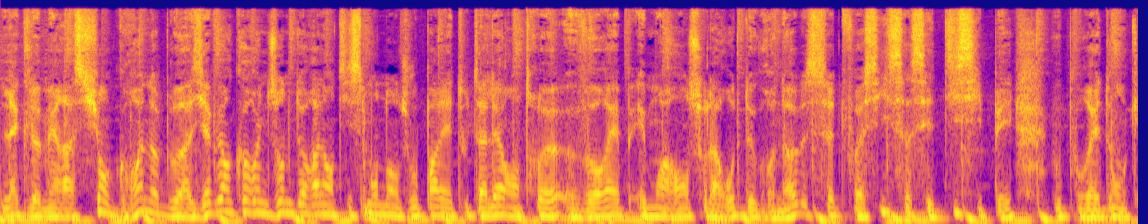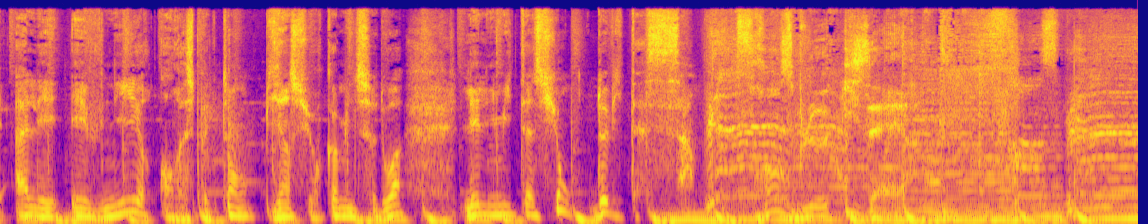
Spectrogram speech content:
l'agglomération grenobloise. Il y avait encore une zone de ralentissement dont je vous parlais tout à l'heure entre Vorep et Moiran sur la route de Grenoble. Cette fois-ci, ça s'est dissipé. Vous pourrez donc aller et venir en respectant, bien sûr, comme il se doit, les limitations de vitesse. France Bleu Isère. France Bleu.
